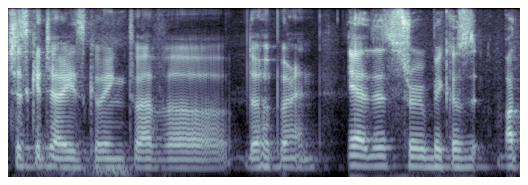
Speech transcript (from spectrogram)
Cesarei is going to have uh, the upper end. Yeah, that's true. Because but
